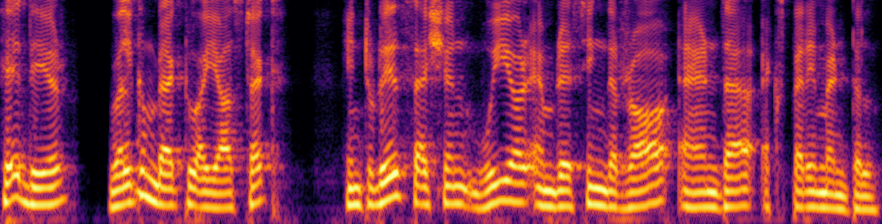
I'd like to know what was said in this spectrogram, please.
Hey there, welcome back to AyyazTech. In today's session, we are embracing the raw and the experimental.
